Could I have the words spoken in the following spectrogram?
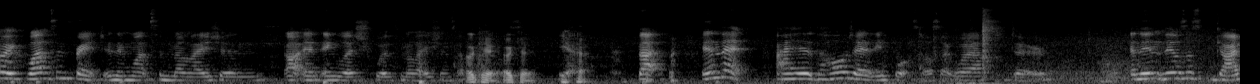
like once in French and then once in Malaysian, uh, in English with Malaysian subtitles. okay, okay. Yeah. But in that, I had the whole day at the airport, so I was like, what else to do? And then there was this guy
